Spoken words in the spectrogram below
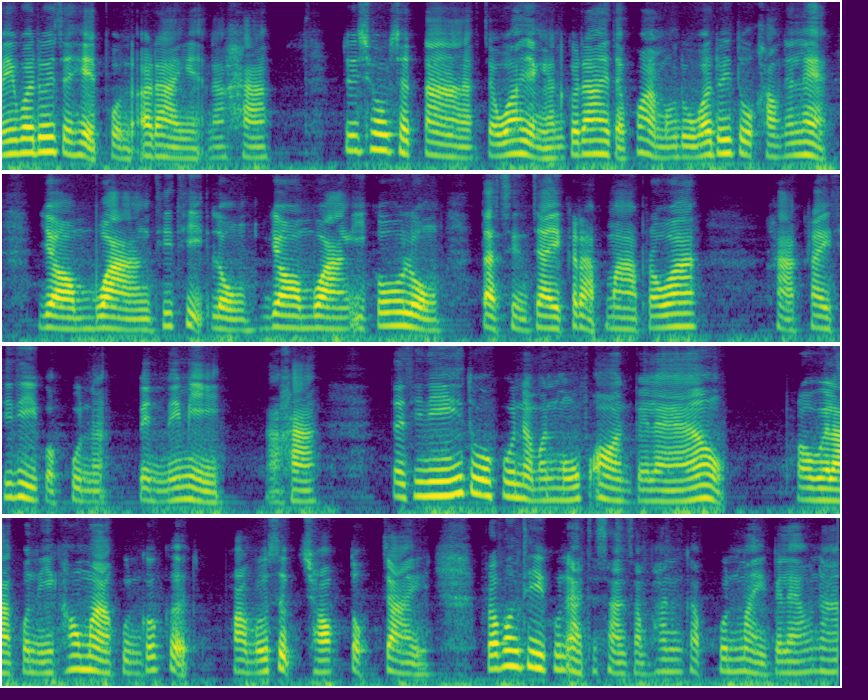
ไม่ว่าด้วยจะเหตุผลอะไรนะคะ ด้วยโชคชะตาจะว่าอย่างนั้นก็ได้ แต่พ่ออ่านมองดูว่าด้วยตัวเขานั่นแหละ ยอมวางทิฐิลง ยอมวางอีโก้ลง ตัดสินใจกลับมา เพราะว่าหาใครที่ดีกว่าคุณอะเป็นไม่มีนะคะ แต่ทีนี้ตัวคุณอะมัน move on ไปแล้ว พอเวลาคนนี้เข้ามาคุณก็เกิดความรู้สึกช็อกตกใจ เพราะบางทีคุณอาจจะสารสัมพันธ์กับคนใหม่ไปแล้วนะ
